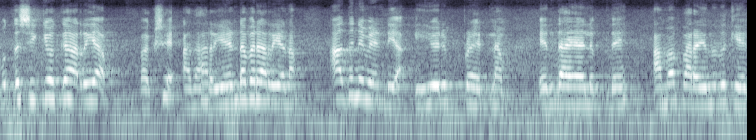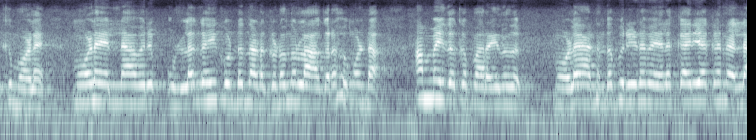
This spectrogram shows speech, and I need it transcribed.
മുത്തശ്ശിക്കും ഒക്കെ അറിയാം. പക്ഷേ അതറിയേണ്ടവരറിയണം. അതിനു വേണ്ടിയാ ഈ ഒരു പ്രയത്നം. എന്തായാലും ദേ അമ്മ പറയുന്നത് കേക്ക് മോളെ. മോളെ എല്ലാവരും ഉള്ളം കൈ കൊണ്ട് നടക്കണമെന്നുള്ള ആഗ്രഹം കൊണ്ടാണ് അമ്മ ഇതൊക്കെ പറയുന്നത്. മോളെ അനന്തപുരിയുടെ വേലക്കാരിയാക്കാനല്ല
